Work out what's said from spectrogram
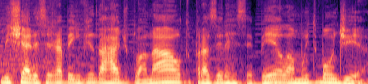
Michele, seja bem-vinda à Rádio Planalto, prazer recebê-la, muito bom dia.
